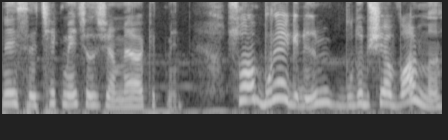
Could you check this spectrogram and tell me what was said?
Neyse çekmeye çalışacağım merak etmeyin. Sonra buraya gelelim. Burada bir şey var mı?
